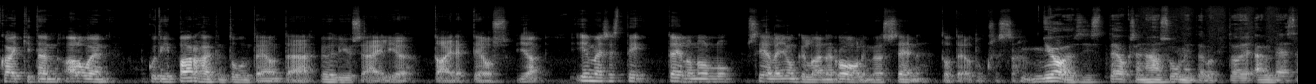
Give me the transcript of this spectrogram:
kaikki tämän alueen kuitenkin parhaiten tuntee, on tämä öljysäiliö taideteos. Ja ilmeisesti teillä on ollut siellä jonkinlainen rooli myös sen toteutuksessa. Joo, siis teoksenhan on suunnitellut toi LDC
